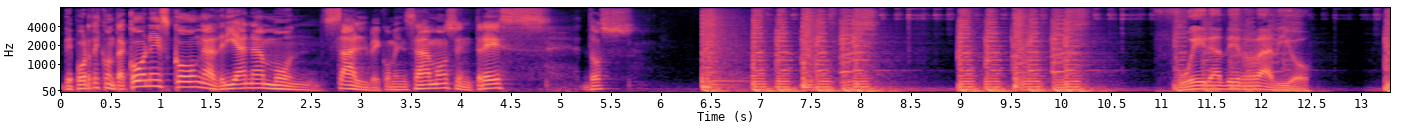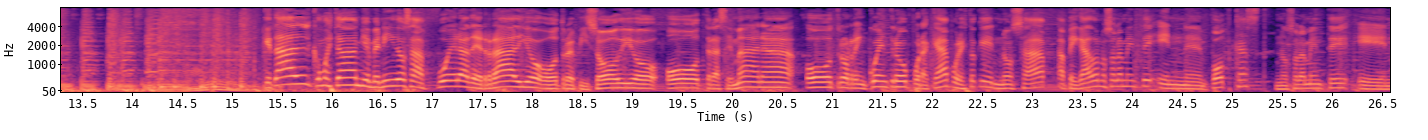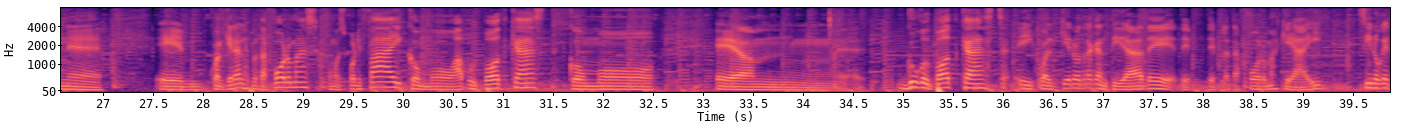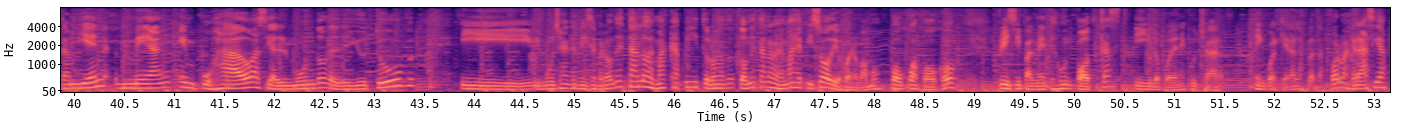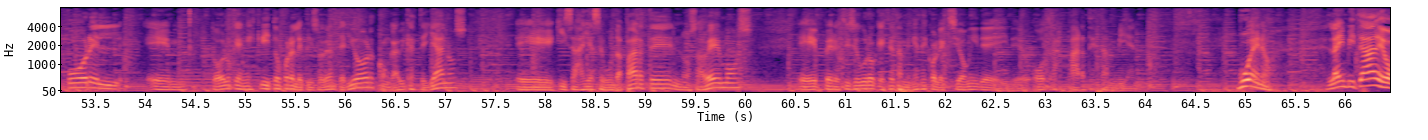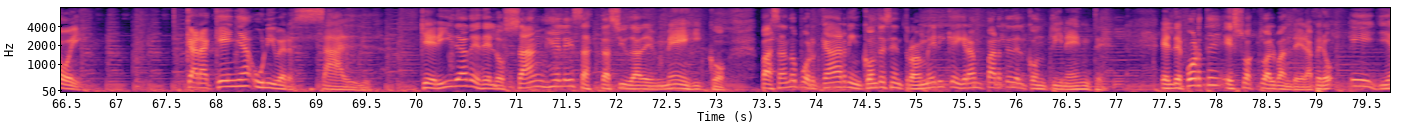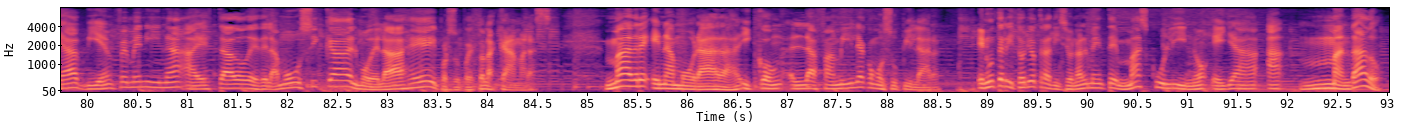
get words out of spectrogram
Deportes con Tacones con Adriana Monsalve. Comenzamos en 3, 2. Fuera de radio. ¿Qué tal? ¿Cómo están? Bienvenidos a Fuera de Radio, otro episodio, otra semana, otro reencuentro por acá, por esto que nos ha apegado no solamente en eh, podcast, no solamente en... Eh, cualquiera de las plataformas como Spotify, como Apple Podcast, como eh, um, Google Podcast y cualquier otra cantidad de, plataformas que hay, sino que también me han empujado hacia el mundo del YouTube y, mucha gente me dice, pero ¿dónde están los demás capítulos? ¿Dónde están los demás episodios? Bueno, vamos poco a poco. Principalmente es un podcast y lo pueden escuchar en cualquiera de las plataformas. Gracias por el, em, todo lo que han escrito por el episodio anterior con Gaby Castellanos. Eh, quizás haya segunda parte, no sabemos. Eh, pero estoy seguro que este también es de colección y de, y de otras partes también. Bueno, la invitada de hoy, Caraqueña Universal querida desde Los Ángeles hasta Ciudad de México, pasando por cada rincón de Centroamérica y gran parte del continente. El deporte es su actual bandera, pero ella, bien femenina, ha estado desde la música, el modelaje y por supuesto las cámaras. Madre enamorada y con la familia como su pilar. En un territorio tradicionalmente masculino, ella ha mandado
